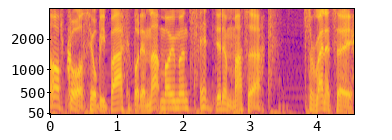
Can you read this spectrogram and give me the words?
Of course, he'll be back, but in that moment, it didn't matter. Serenity.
